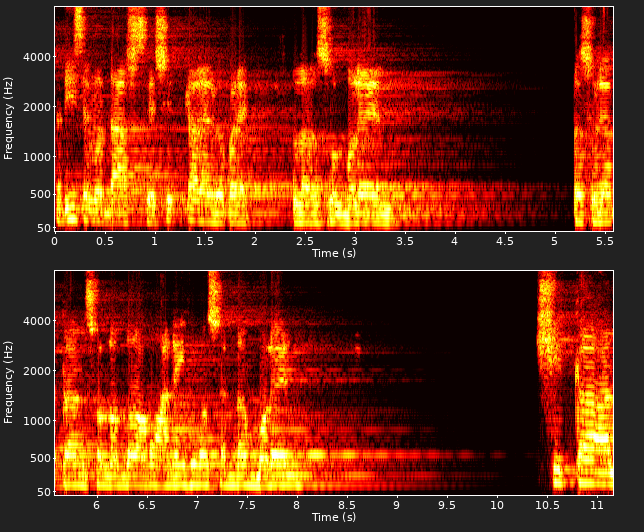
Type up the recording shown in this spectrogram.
হাদিসের মধ্যে আসছে, শীতকালের ব্যাপারে আল্লাহ রসুল বলেন, রসুল আকরাম বলেন, শীতকাল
